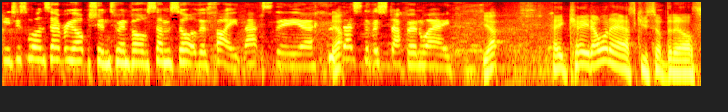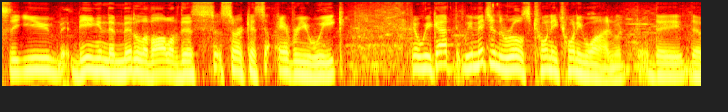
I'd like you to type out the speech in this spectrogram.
He just wants every option to involve some sort of a fight. That's the uh, Yep. that's the Verstappen way. Yep. Hey, Kate, I want to ask you something else. You being in the middle of all of this circus every week. You know, we got we mentioned the rules 2021, the the,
